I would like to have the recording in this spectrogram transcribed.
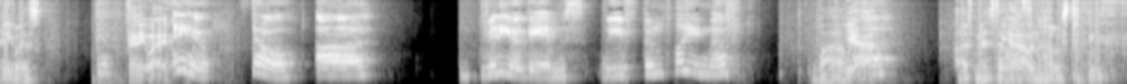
Anyways, Yeah. Anyway, Anywho, so uh video games. We've been playing them. wow. yeah. I've missed We Allison have. hosting.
